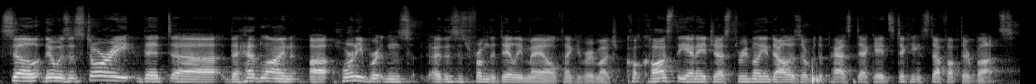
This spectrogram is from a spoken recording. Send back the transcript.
so there was a story that uh, the headline uh, "Horny Britons." Uh, this is from the Daily Mail. Thank you very much. Co- cost the NHS three million dollars over the past decade, sticking stuff up their butts.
